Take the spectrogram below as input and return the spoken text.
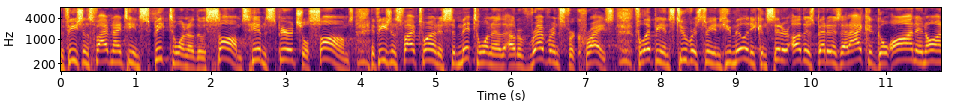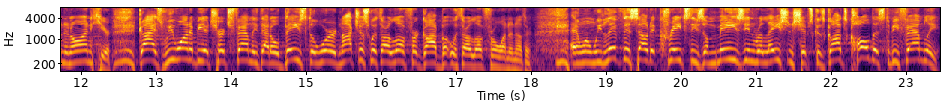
Ephesians 5:19, speak to one another with psalms, hymns, spiritual psalms. Ephesians 5:21, submit to one out of reverence for Christ. Philippians 2, verse 3, in humility, consider others better than that. I could go on and on and on here. Guys, we want to be a church family that obeys the word, not just with our love for God, but with our love for one another. And when we live this out, it creates these amazing relationships because God's called us to be family.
